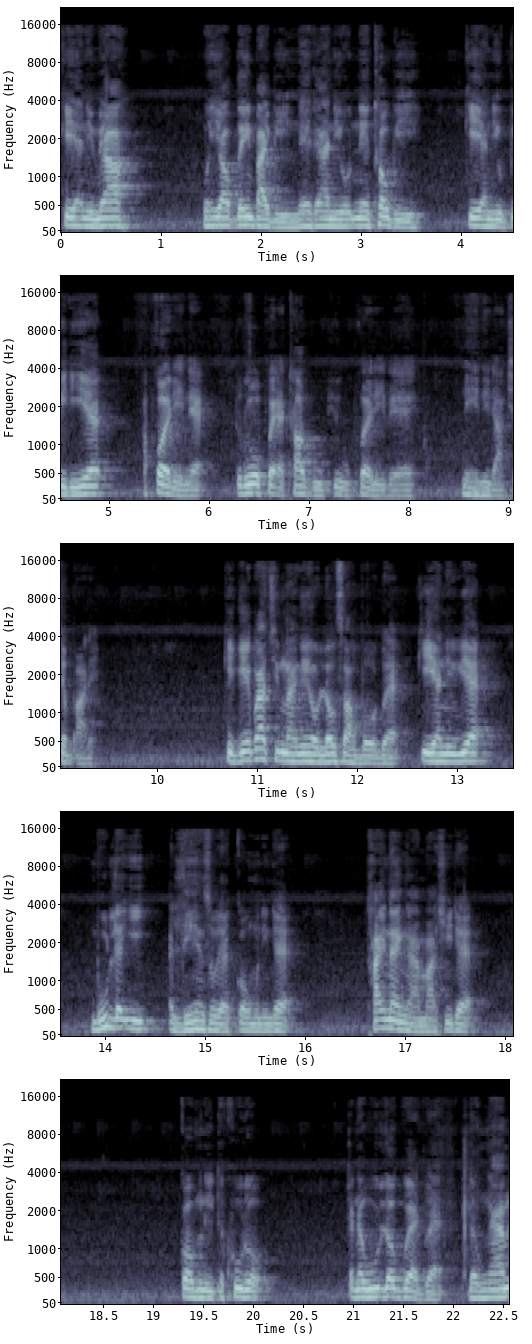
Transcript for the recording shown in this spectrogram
KNU များဝင်ရောက်သိမ်းပိုက်ပြီးနေကန်တွေကိုနှင်ထုတ်ပြီး KNU PDF အဖွဲ့တွေနဲ့သူတို့အဖွဲ့အထောက်အကူပြုအဖွဲ့တွေပဲနေနေတာဖြစ်ပါတယ် KK ဘတ်စီမံကိန်းကိုလှုပ်ဆောင်ဖို့အတွက် KNU ရဲ့မူလက်ဤအလင်းဆိုတဲ့ကုမ္ပဏီနဲ့ထိုင်းနိုင်ငံမှာရှိတဲ့ကုမ္ပဏီတစ်ခုတို့ကနဦးလုပ်ွက်အတွက်လုပ်ငန်း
